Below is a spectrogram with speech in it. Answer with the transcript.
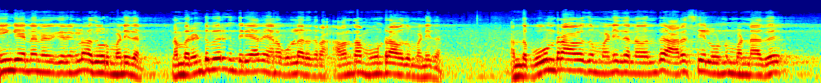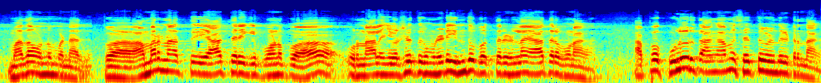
நீங்கள் என்ன நினைக்கிறீங்களோ அது ஒரு மனிதன். நம்ம ரெண்டு பேருக்கும் தெரியாத எனக்குள்ளே இருக்கிறான். அவன் தான் மூன்றாவது மனிதன். அந்த மூன்றாவது மனிதனை வந்து அரசியல் ஒன்றும் பண்ணாது மதம் ஒன்றும் பண்ணாது. இப்போ அமர்நாத் யாத்திரைக்கு போனப்போ ஒரு நாலஞ்சு வருஷத்துக்கு முன்னாடி இந்து பக்தர்கள்லாம் யாத்திரை போனாங்க. அப்போ குளிர் தாங்காமல் செத்து விழுந்துக்கிட்டு இருந்தாங்க.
